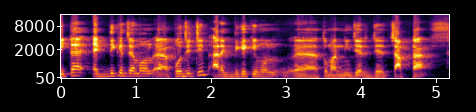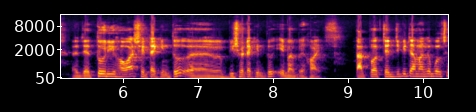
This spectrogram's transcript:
এইটা একদিকে যেমন পজিটিভ আর একদিকে কেমন তোমার নিজের যে চাপটা, যে তৈরি হওয়া, সেটা কিন্তু বিষয়টা কিন্তু এভাবে হয়। তারপর চ্যাটজিপিটি আমাকে বলছে,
